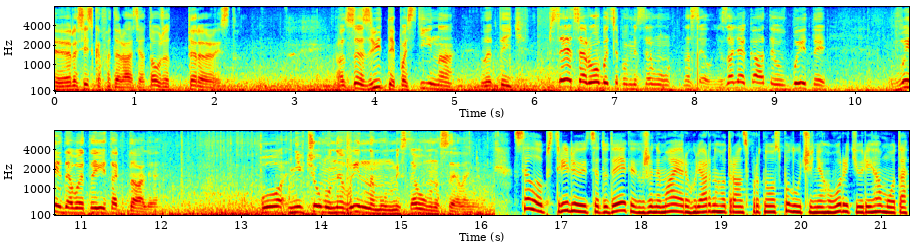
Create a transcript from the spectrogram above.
е, Російська Федерація, то вже терорист. Оце звідти постійно летить. Все це робиться по місцевому населенню. Залякати, вбити, видавити і так далі. По ні в чому невинному місцевому населенню. Села обстрілюються, до деяких вже немає регулярного транспортного сполучення, говорить Юрій Гамота.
